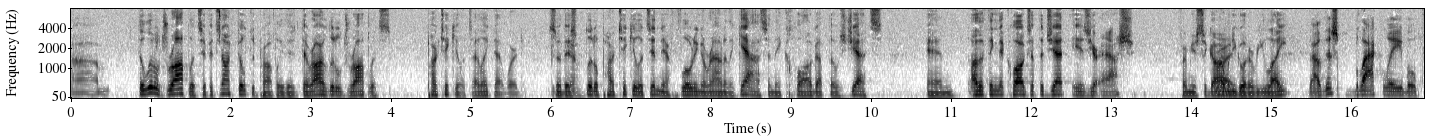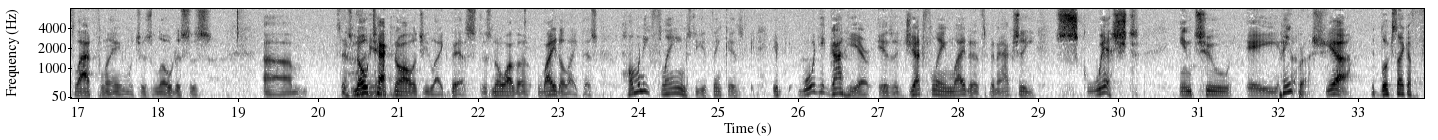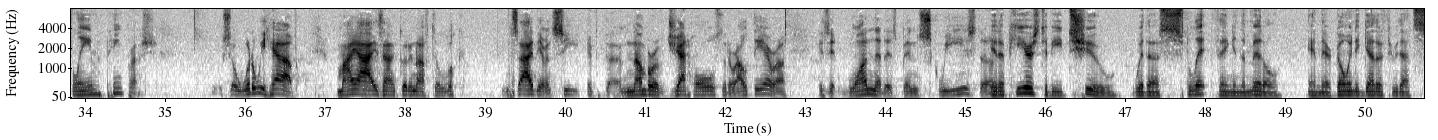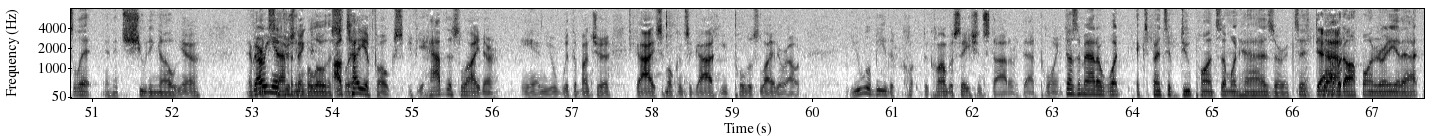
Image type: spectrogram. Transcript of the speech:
Um, The little droplets, if it's not filtered properly, there, there are little droplets, particulates. I like that word. So there's Yeah. little particulates in there floating around in the gas, and they clog up those jets. And other thing that clogs up the jet is your ash from your cigar when you go to relight. Now, this black label flat flame, which is Lotus's, um, there's no technology like this. There's no other lighter like this. How many flames do you think is? It, what you got here is a jet flame lighter that's been actually squished into a Paintbrush. Yeah. It looks like a flame paintbrush. So what do we have? My eyes aren't good enough to look inside there and see if the number of jet holes that are out there, or is it one that has been squeezed? Or, It appears to be two with a split thing in the middle, and they're going together through that slit, and it's shooting out. Yeah. Very interesting. below the I'll slit. tell you, folks, if you have this lighter and you're with a bunch of guys smoking cigars and you pull this lighter out, you will be the, the conversation starter at that point. It doesn't matter what expensive DuPont someone has, or it says Yeah. Davidoff on it, or any of that.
